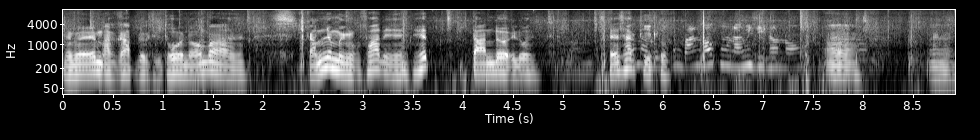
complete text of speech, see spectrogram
Nếu mà, mà gặp được thì thôi nó mà cắn cho mình một phát thì hết tan đời luôn. Thế xác Nếu mà thịt luôn. không bán nó không làm cái gì nó nó À. À.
